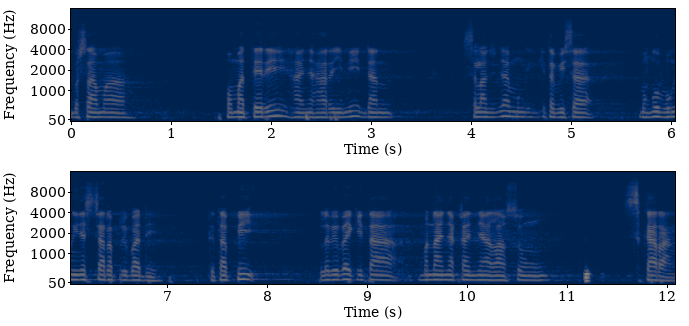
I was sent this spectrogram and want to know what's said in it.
bersama pemateri hanya hari ini dan selanjutnya mungkin kita bisa menghubunginya secara pribadi. Tetapi lebih baik kita menanyakannya langsung sekarang.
